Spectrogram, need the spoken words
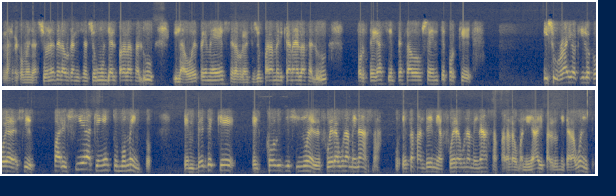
las recomendaciones de la Organización Mundial para la Salud y la OEPMS, la Organización Panamericana de la Salud, Ortega siempre ha estado ausente porque, y subrayo aquí lo que voy a decir, pareciera que en estos momentos, en vez de que el COVID-19 fuera una amenaza, esta pandemia fuera una amenaza para la humanidad y para los nicaragüenses,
